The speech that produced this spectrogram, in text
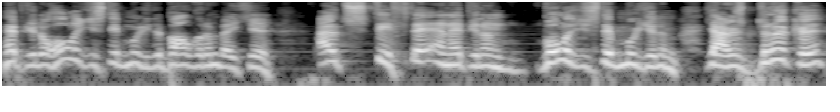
Heb je de holletje stip, moet je de bal er een beetje uitstiften. En heb je een bolletje stip, moet je hem juist drukken.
